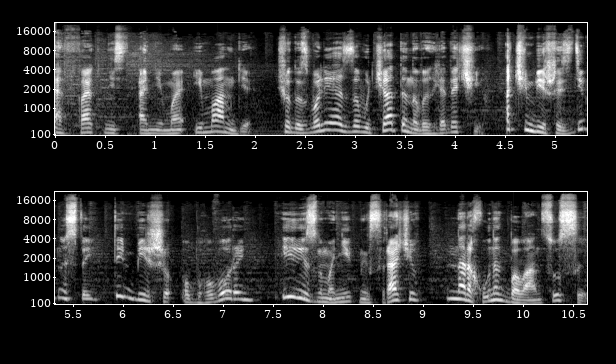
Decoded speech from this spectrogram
ефектність аніме і манги, що дозволяє залучати нових глядачів. А чим більше здібностей, тим більше обговорень і різноманітних срачів на рахунок балансу сил.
